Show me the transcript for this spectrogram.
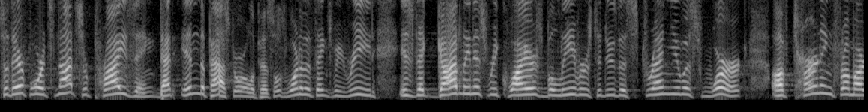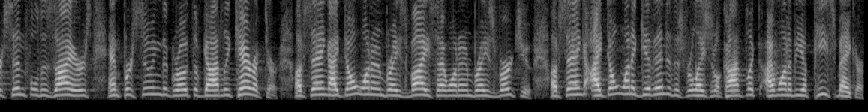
So, therefore, it's not surprising that in the pastoral epistles, one of the things we read is that godliness requires believers to do the strenuous work of turning from our sinful desires and pursuing the growth of godly character, of saying, I don't want to embrace vice, I want to embrace virtue, of saying, I don't want to give in to this relational conflict, I want to be a peacemaker,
